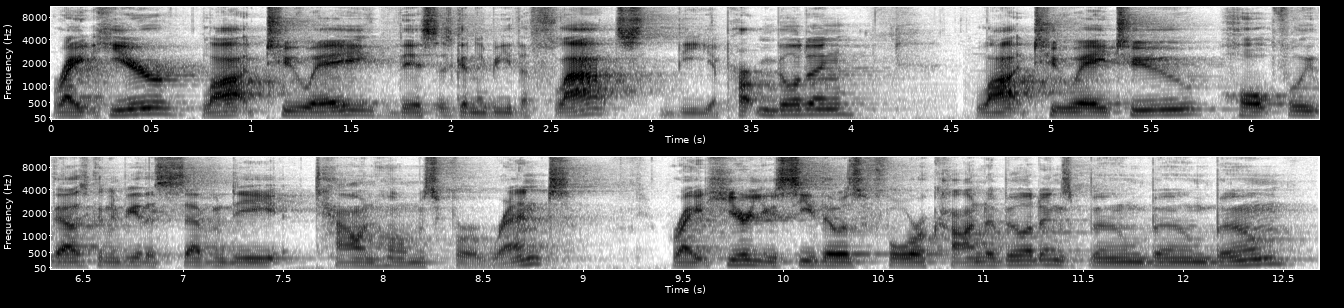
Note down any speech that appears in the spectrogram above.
Right here, lot 2A, this is gonna be the flats, the apartment building. Lot 2A2, hopefully that's gonna be the 70 townhomes for rent. Right here, you see those four condo buildings, boom, boom, boom.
